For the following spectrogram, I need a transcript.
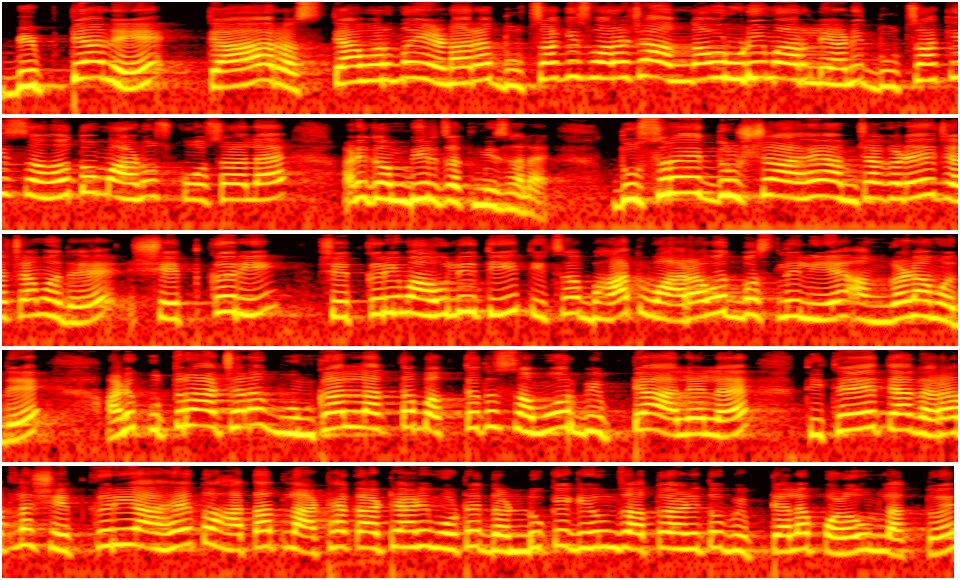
बिबट्याने त्या रस्त्यावरनं येणाऱ्या दुचाकीस्वाराच्या अंगावर उडी मारली आणि दुचाकीसह तो माणूस कोसळलाय आणि गंभीर जखमी झालाय. दुसरं एक दृश्य आहे आमच्याकडे ज्याच्यामध्ये शेतकरी शेतकरी माऊली ती तिचं भात वारावत बसलेली आहे अंगणामध्ये आणि कुत्रा अचानक भुंकायला लागतं बघतं तर समोर बिबट्या आलेला आहे. तिथे त्या घरातला शेतकरी आहे तो हातात लाठ्या काठ्या आणि मोठे दंडुके घेऊन जातोय आणि तो बिबट्याला पळवून लागतोय.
